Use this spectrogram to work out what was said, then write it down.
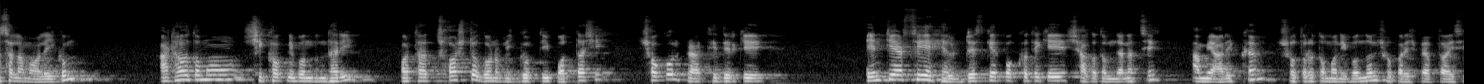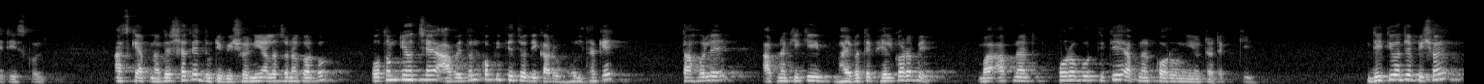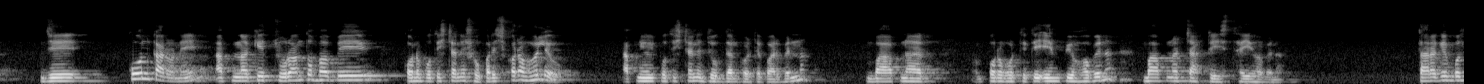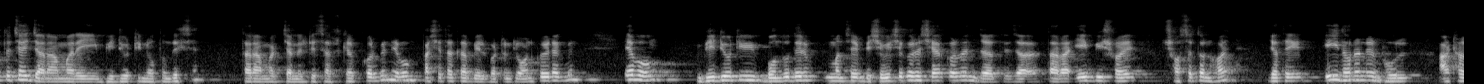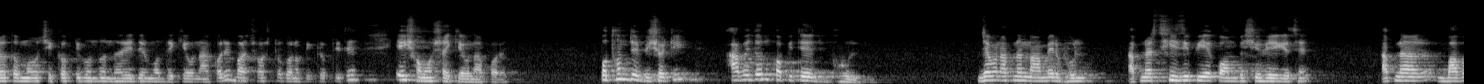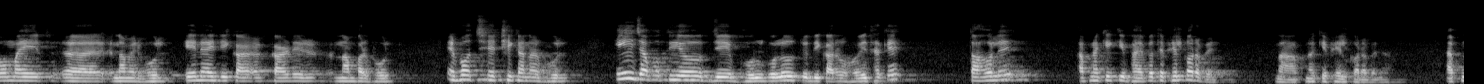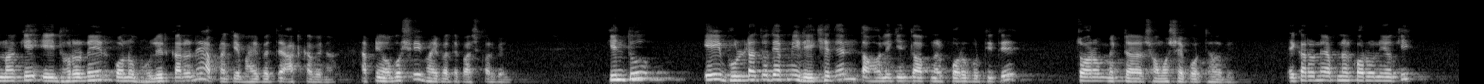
আসসালামু আলাইকুম। আঠারোতম শিক্ষক নিবন্ধনধারী, অর্থাৎ ষষ্ঠ গণবিজ্ঞপ্তি প্রত্যাশী সকল প্রার্থীদেরকে এনটিআরসি হেল্প ডেস্কের পক্ষ থেকে স্বাগতম জানাচ্ছি। আমি আরিফ খান, সতেরোতম নিবন্ধন সুপারিশপ্রাপ্ত আইসিটি স্কুল। আজকে আপনাদের সাথে দুটি বিষয় নিয়ে আলোচনা করব। প্রথমটি হচ্ছে, আবেদন কপিতে যদি কারও ভুল থাকে, তাহলে আপনাকে কি ভাইভাতে ফেল করাবে? বা আপনার পরবর্তীতে আপনার করণীয়টা কি? দ্বিতীয় যে বিষয় যে কোন কারণে আপনাকে চূড়ান্তভাবে কোনো প্রতিষ্ঠানে সুপারিশ করা হলেও আপনি ওই প্রতিষ্ঠানে যোগদান করতে পারবেন না বা আপনার পরবর্তীতে এমপি হবে না বা আপনার চাকরি স্থায়ী হবে না। তার আগে বলতে চাই, যারা আমার এই ভিডিওটি নতুন দেখছেন, তারা আমার চ্যানেলটি সাবস্ক্রাইব করবেন এবং পাশে থাকা বেল বাটনটি অন করে রাখবেন এবং ভিডিওটি বন্ধুদের মাঝে বেশি বেশি করে শেয়ার করবেন যাতে তারা এই বিষয়ে সচেতন হয় যাতে এই ধরনের ভুল আঠারোতম শিক্ষক নিবন্ধনধারীদের মধ্যে কেউ না করে বা ষষ্ঠ গণবিজ্ঞপ্তিতে এই সমস্যায় কেউ না পড়ে। প্রথম যে বিষয়টি, আবেদন কপিতে ভুল। যেমন আপনার নামের ভুল, আপনার সিজিপিএ কম বেশি হয়ে গেছে, আপনার বাবা মায়ের নামের ভুল, এনআইডি কার্ডের নাম্বার ভুল, এরপর হচ্ছে ঠিকানার ভুল। এই যাবতীয় যে ভুলগুলো যদি কারও হয়ে থাকে, তাহলে আপনাকে কি ভাইপাতে ফেল করাবে? না, আপনাকে ফেল করাবে না। আপনাকে এই ধরনের কোনো ভুলের কারণে আপনাকে ভাইভাতে আটকাবে না। আপনি অবশ্যই ভাইভাতে পাশ করবেন। কিন্তু এই ভুলটা যদি আপনি রেখে দেন, তাহলে কিন্তু আপনার পরবর্তীতে চরম একটা সমস্যায় পড়তে হবে। এ কারণে আপনার করণীয় কি?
